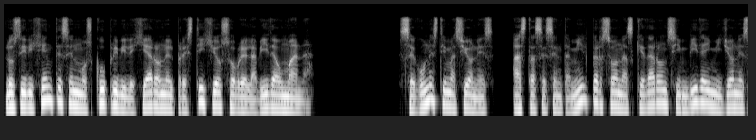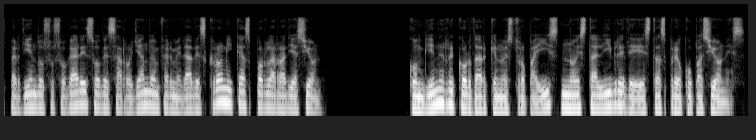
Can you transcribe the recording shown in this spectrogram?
los dirigentes en Moscú privilegiaron el prestigio sobre la vida humana. Según estimaciones, hasta 60.000 personas quedaron sin vida y millones perdiendo sus hogares o desarrollando enfermedades crónicas por la radiación conviene recordar que nuestro país no está libre de estas preocupaciones.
